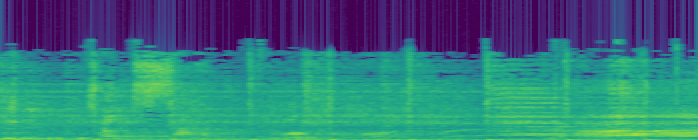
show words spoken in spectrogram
근처 산도 야!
